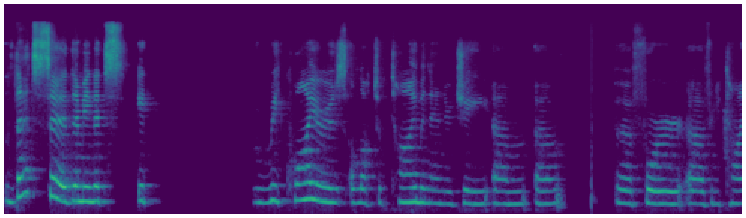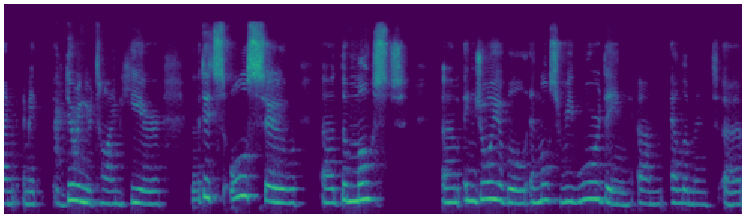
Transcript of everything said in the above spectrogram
that said, I mean, it's it requires a lot of time and energy um, um, uh, for uh, for your time. I mean, during your time here, but it's also uh, the most um, enjoyable and most rewarding um, element uh,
